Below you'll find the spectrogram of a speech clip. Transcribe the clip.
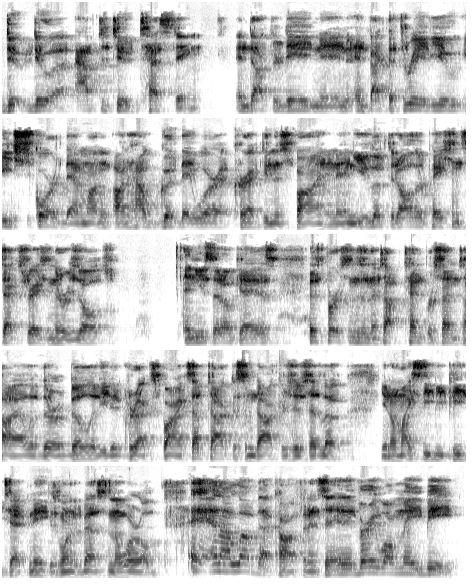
do do a aptitude testing. And Dr. Dean, in, in fact, the three of you each scored them on, on how good they were at correcting the spine. And, and you looked at all their patients' x rays and their results. And you said, okay, this, this person's in the top 10 percentile of their ability to correct spine. Because I've talked to some doctors who said, look, you know, my CBP technique is one of the best in the world. And I love that confidence, and it very well may be.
